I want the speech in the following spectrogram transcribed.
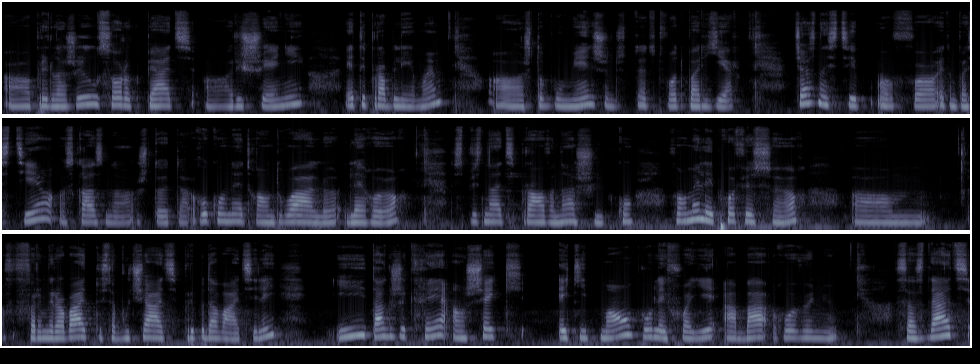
а, предложил 45 а, решений этой проблемы, чтобы уменьшить этот вот барьер. В частности, в этом посте сказано, что это reconnaître un droit l'erreur, то есть признать право на ошибку, former les professeurs, формировать, то есть обучать преподавателей, и также créer un chèque équipement pour les foyers à bas revenus, создать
